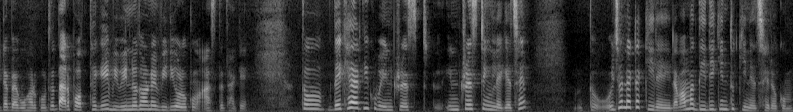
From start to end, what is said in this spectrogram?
এটা ব্যবহার করতে। তারপর থেকেই বিভিন্ন ধরনের ভিডিও ওরকম আসতে থাকে। তো দেখে আর কি খুব ইন্টারেস্ট ইন্টারেস্টিং লেগেছে। তো ওই জন্য একটা কিনে নিলাম। আমার দিদি কিন্তু কিনেছে এরকম।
